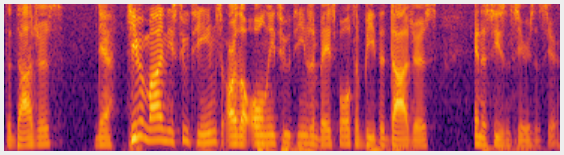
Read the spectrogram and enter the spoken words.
the Dodgers. Yeah, Keep in mind, these two teams are the only two teams in baseball to beat the Dodgers in a season series this year.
